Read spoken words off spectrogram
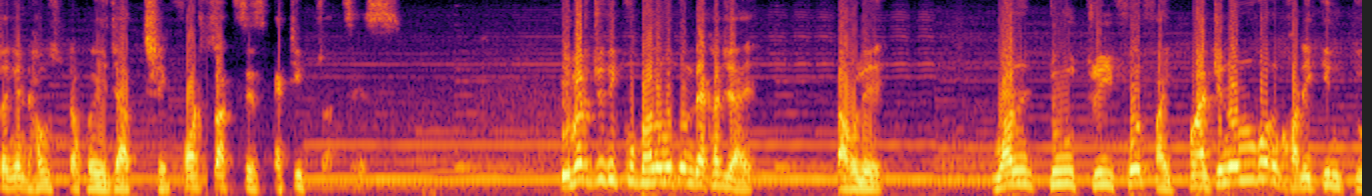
সেকেন্ড হাউসটা হয়ে যাচ্ছে ফর সাকসেস অ্যাচিভ সাকসেস এবার যদি খুব ভালো মতন দেখা যায়, তাহলে one two three four five পাঁচ নম্বর ঘরে কিন্তু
